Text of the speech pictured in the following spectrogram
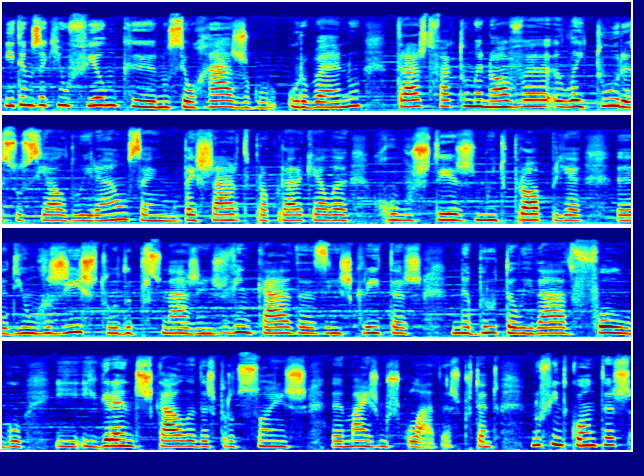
E temos aqui um filme que, no seu rasgo urbano, traz de facto uma nova leitura social do Irão, sem deixar de procurar aquela robustez muito própria uh, de um registro de personagens vincadas, inscritas na brutalidade, folgo e, e grande escala das produções uh, mais musculadas. Portanto, no fim de contas,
